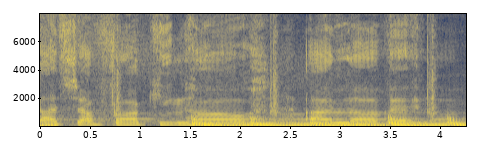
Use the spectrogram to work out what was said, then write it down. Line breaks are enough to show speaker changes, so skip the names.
such a fucking hoe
